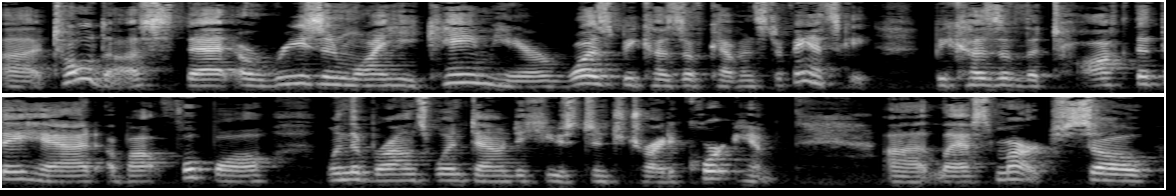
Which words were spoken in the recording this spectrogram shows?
uh, told us that a reason why he came here was because of Kevin Stefanski, because of the talk that they had about football when the Browns went down to Houston to try to court him uh, last March. So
